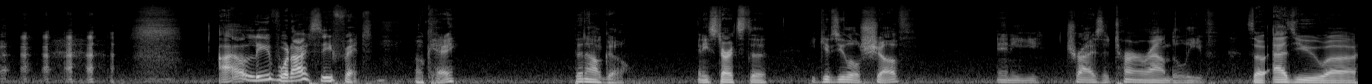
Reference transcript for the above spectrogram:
I'll leave when I see fit. Okay. Then I'll go. And he starts to he gives you a little shove and he tries to turn around to leave. So as you uh,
